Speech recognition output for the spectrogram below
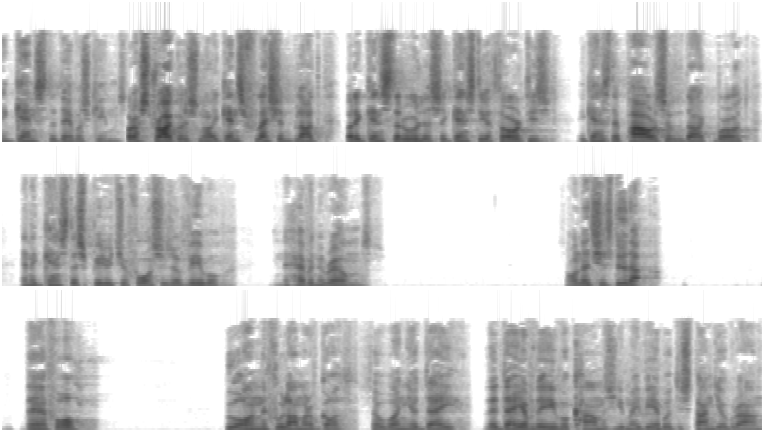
against the devil's schemes. For our struggle is not against flesh and blood, but against the rulers, against the authorities, against the powers of the dark world, and against the spiritual forces of evil in the heavenly realms. So let's just do that. Therefore, put on the full armor of God. So when your day, the day of the evil comes, you may be able to stand your ground.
